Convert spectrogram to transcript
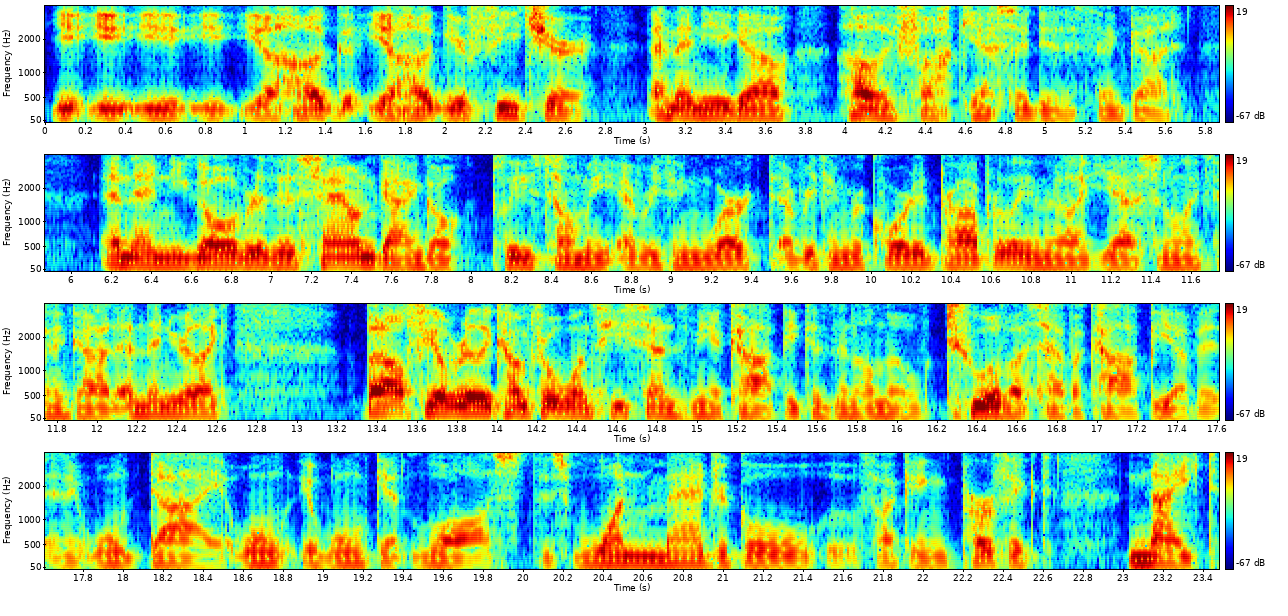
you you you you hug you hug your feature and then you go holy fuck yes I did it thank God. And then you go over to the sound guy and go, please tell me everything worked, everything recorded properly. And they're like, yes. And I'm like, thank God. And then you're like, but I'll feel really comfortable once he sends me a copy because then I'll know two of us have a copy of it and it won't die. It won't it won't get lost. This one magical fucking perfect night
